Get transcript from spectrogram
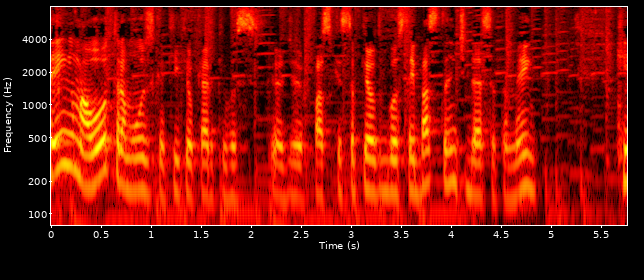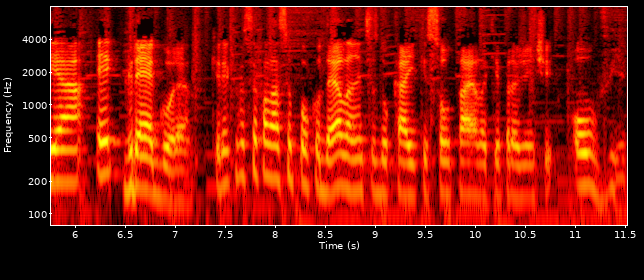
tem uma outra música aqui que eu quero que você. Eu faço questão, porque eu gostei bastante dessa também, que é a Egrégora. Queria que você falasse um pouco dela antes do Kaique soltar ela aqui pra gente ouvir.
